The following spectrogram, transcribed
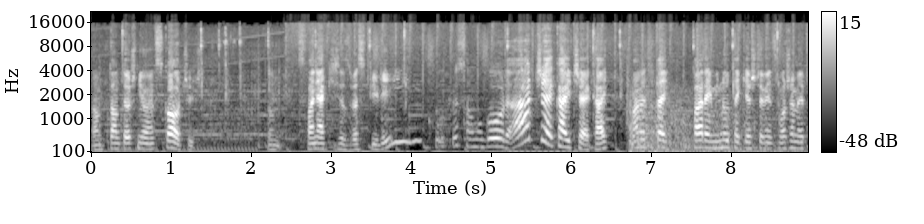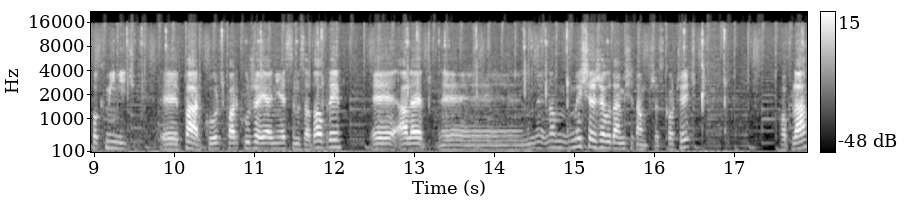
Tam, tam już nie umiem wskoczyć. Tam się zrespili i kurczę są u góry. A czekaj, czekaj. Mamy tutaj parę minutek jeszcze, więc możemy pokminić y, parkour. W parkurze ja nie jestem za dobry, y, ale y, no, myślę, że uda mi się tam przeskoczyć. Hopla.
